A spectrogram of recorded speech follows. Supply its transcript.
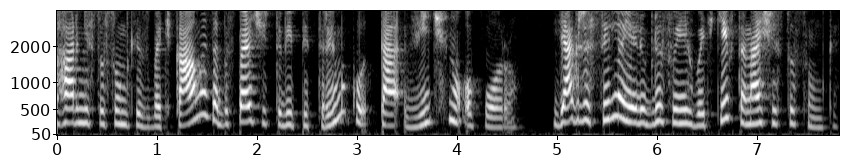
гарні стосунки з батьками забезпечують тобі підтримку та вічну опору. Як же сильно я люблю своїх батьків та наші стосунки,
